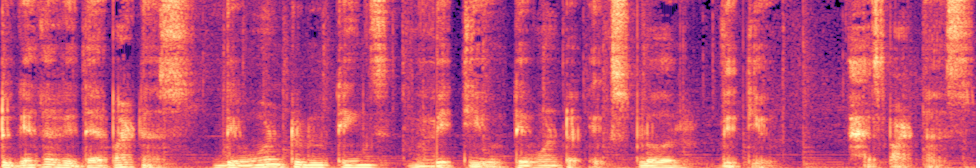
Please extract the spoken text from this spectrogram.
together with their partners. They want to do things with you, they want to explore with you as partners.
